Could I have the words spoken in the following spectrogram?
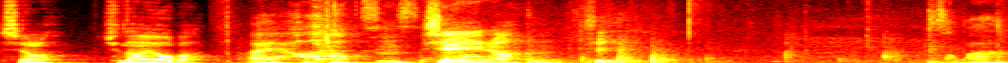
行了，去拿药吧。哎，好，谢谢医生，谢谢。走吧。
